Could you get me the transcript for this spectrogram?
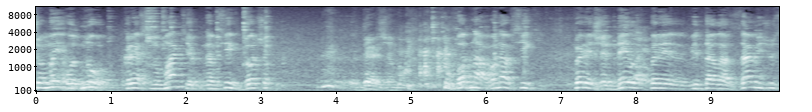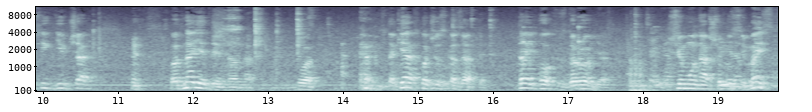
що ми одну кресну матір на всіх дочок держимо. Одна, вона всіх переженила, пере- віддала заміж усіх дівчат. Одна єдина в нас. От. Так я хочу сказати, дай Бог здоров'я всьому нашому сімейству.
